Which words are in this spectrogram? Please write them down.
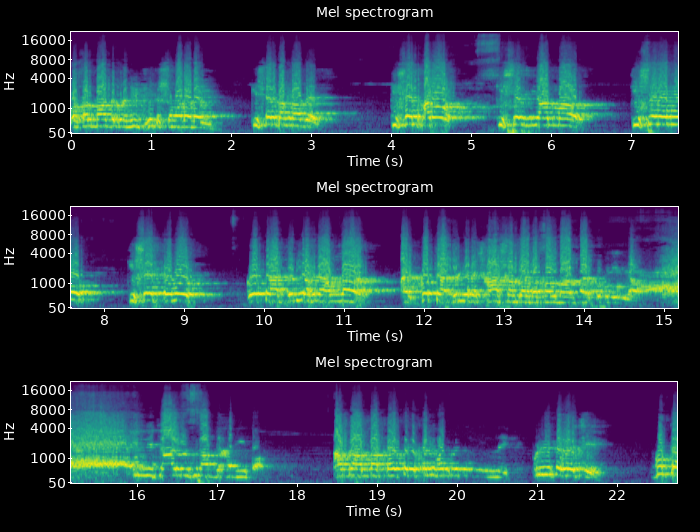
মুসলমানদের কোনো নির্ধারিত সীমানা নেই। কিসের বাংলাদেশ? কিসের ভারত? কিসের মিয়ানমার? কিসের অমুক? কিসের প্রমুখ গোটা দুনিয়া হলো আল্লাহ আর গোটা দুনিয়াতে মুসলমান তার প্রতিনিধিরা। জায়গা আব্দে খালিফা, আমরা আল্লাহ থেকে খলিফা পরিণত হয়েছি। গোটা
